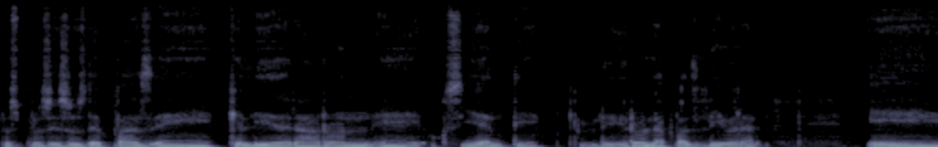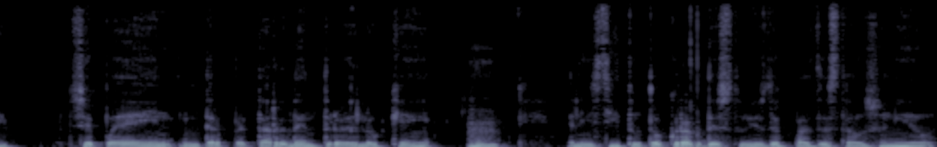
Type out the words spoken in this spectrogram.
los procesos de paz eh, que lideraron eh, Occidente, que lideró la paz liberal, se pueden interpretar dentro de lo que el Instituto Kroc de Estudios de Paz de Estados Unidos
